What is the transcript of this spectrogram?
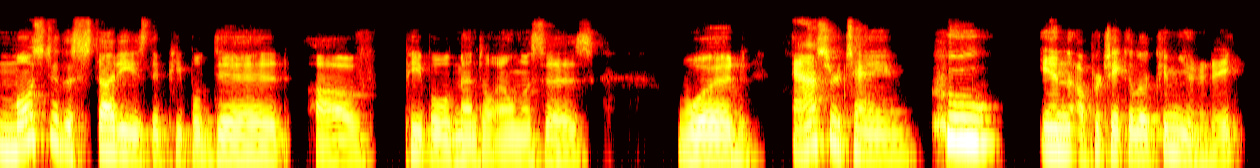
most of the studies that people did of people with mental illnesses would ascertain who in a particular community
